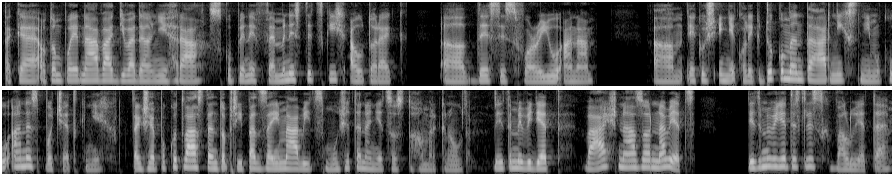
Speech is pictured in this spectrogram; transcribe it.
Také o tom pojednává divadelní hra skupiny feministických autorek uh, This is for you, Anna, um, jakož i několik dokumentárních snímků a nespočet knih. Takže pokud vás tento případ zajímá víc, můžete na něco z toho mrknout. Dejte mi vidět váš názor na věc. Dejte mi vidět, jestli schvalujete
